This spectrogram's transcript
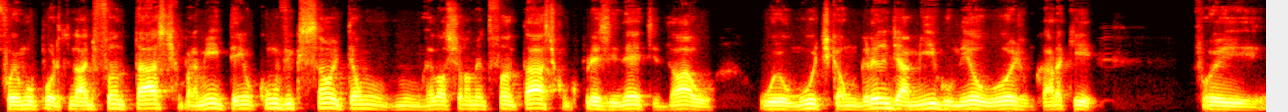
foi uma oportunidade fantástica para mim, tenho convicção e tenho um, um, relacionamento fantástico com o presidente lá, o, o Elmut, que é um grande amigo meu hoje, um cara que foi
